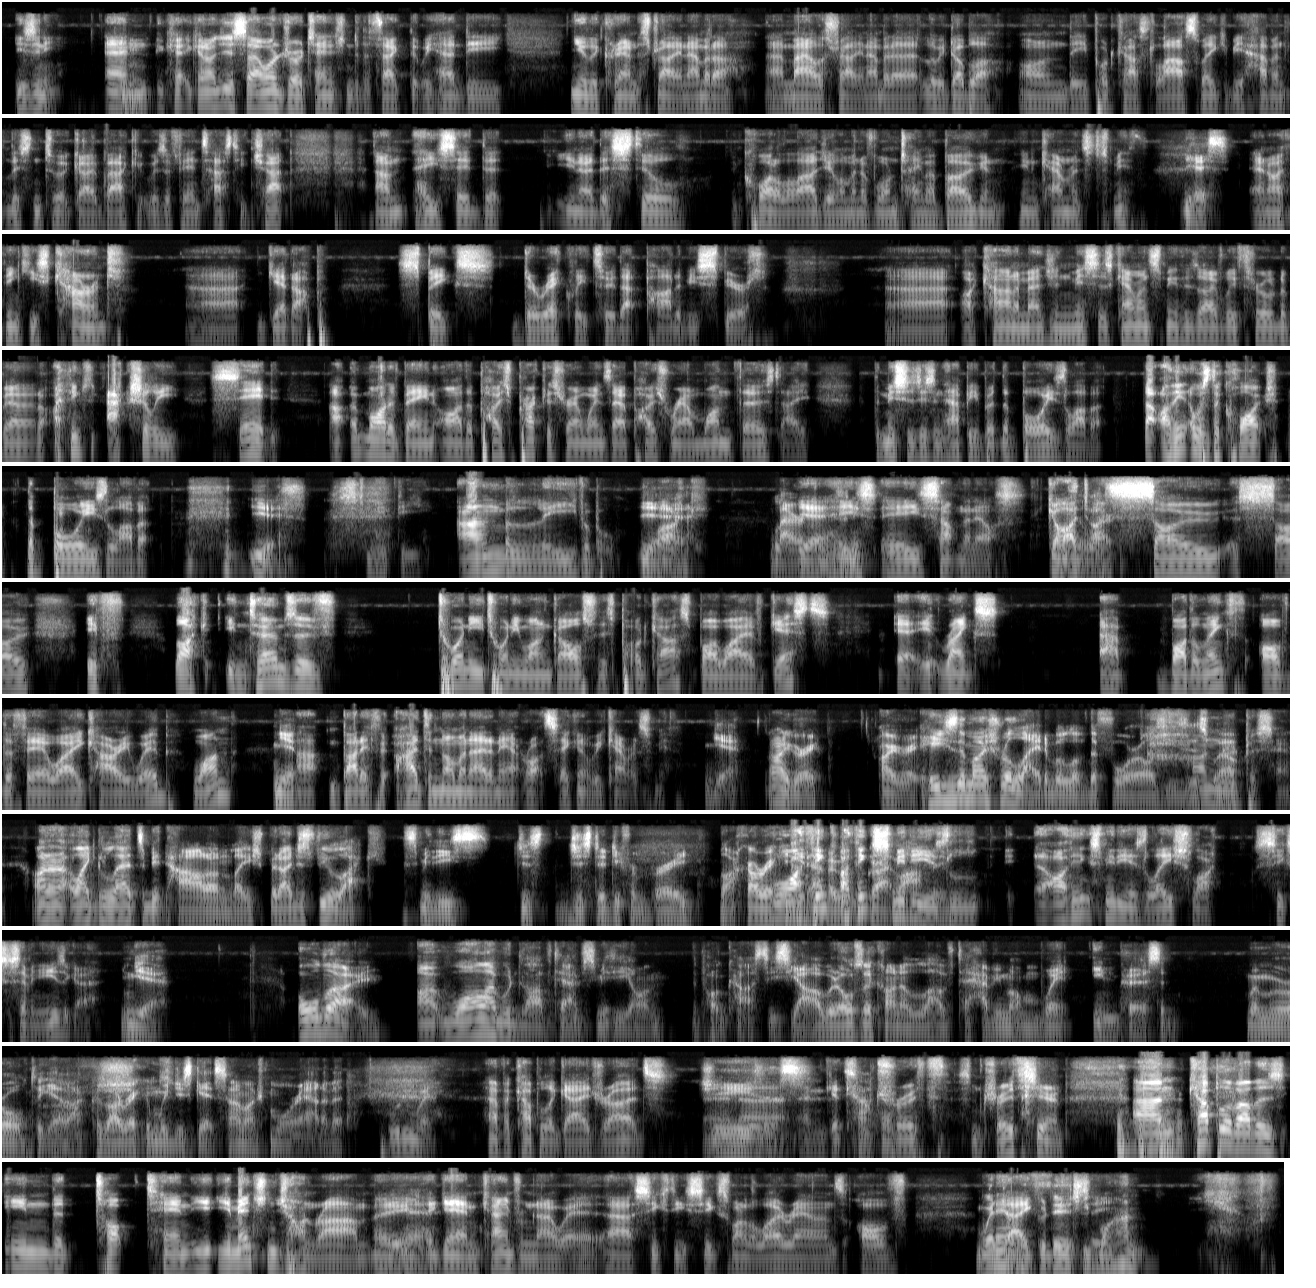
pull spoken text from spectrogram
isn't he? And can, can I just say, I want to draw attention to the fact that we had the newly crowned Australian amateur, uh, male Australian amateur, Louis Dobbelaar, on the podcast last week. If you haven't listened to it, go back. It was a fantastic chat. Um, he said that, you know, there's still quite a large element of one teamer Bogan in Cameron Smith. Yes. And I think his current uh, get up speaks directly to that part of his spirit. Uh, I can't imagine Mrs. Cameron Smith is overly thrilled about it. I think he actually said uh, it might have been either post practice round Wednesday or post round one Thursday. The missus isn't happy, but the boys love it. That, I think that was the quote. The boys love it. Yes. Smithy, unbelievable. Yeah. Like, Larry. yeah, he's he's something else. God, I so so if like in terms of 2021 goals for this podcast by way of guests, it ranks uh, by the length of the fairway. Karrie Webb one, Yeah. uh, but if I had to nominate an outright second, it would be Cameron Smith. Yeah. I agree. I agree. He's the most relatable of the four Aussies as well. Hundred percent. I don't know, like lad's a bit hard on leash, but I just feel like Smithy's just just a different breed. Like I reckon. Well, I think I think Smithy is. I think Smithy is leash like six or seven years ago. Yeah. Although, I, while I would love to have Smithy on the podcast this year, I would also kind of love to have him on wet in person when we were all together because I oh, reckon we just get so much more out of it. wouldn't we? Have a couple of Gage Roads. and, uh, Jesus. and, get some truth, some truth serum. A um, couple of others in the top 10. You, you mentioned Jon Rahm, who Yeah. again came from nowhere, uh, 66, one of the low rounds of Went out Day, good to see. 31.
